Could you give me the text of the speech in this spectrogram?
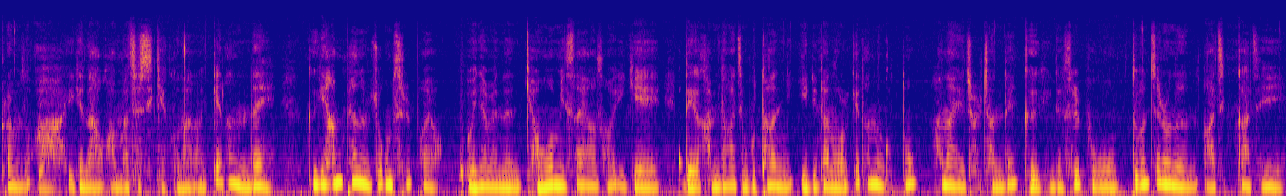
그러면서 아 이게 나하고 안 맞을 수 있겠구나 깨닫는데 그게 한편으로 조금 슬퍼요. 왜냐면은 경험이 쌓여서 이게 내가 감당하지 못하는 일이라는 걸 깨닫는 것도 하나의 절차인데 그게 굉장히 슬프고 두 번째로는 아직까지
